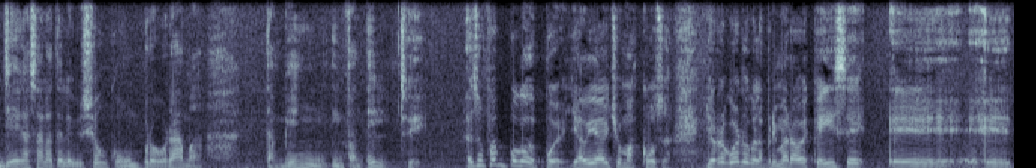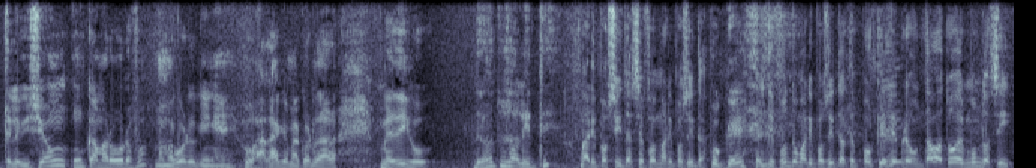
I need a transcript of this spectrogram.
llegas a la televisión con un programa también infantil. Sí. Eso fue un poco después, ya había hecho más cosas. Yo recuerdo que la primera vez que hice eh, eh, televisión, un camarógrafo, no me acuerdo quién es, ojalá que me acordara, me dijo, ¿De dónde tú saliste? Mariposita, ese fue Mariposita. ¿Por qué? El difunto Mariposita, porque ¿Sí? le preguntaba a todo el mundo así.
